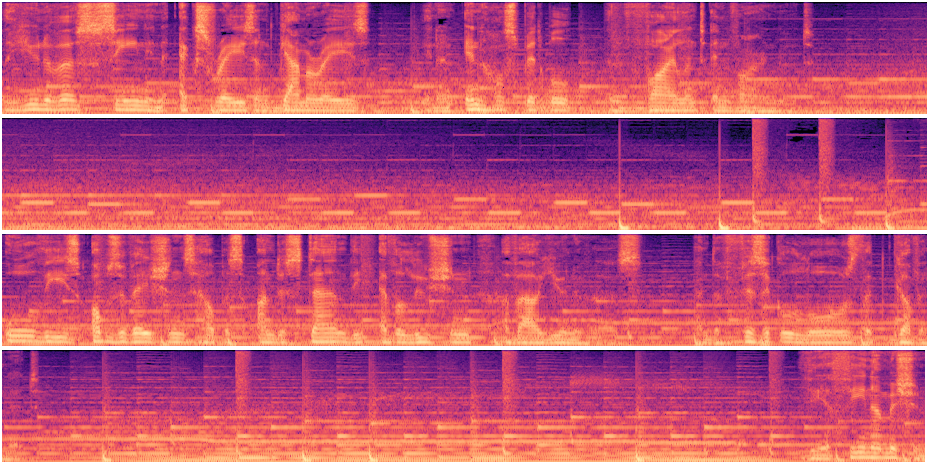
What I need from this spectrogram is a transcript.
The universe seen in X-rays and gamma rays in an inhospitable and violent environment. All these observations help us understand the evolution of our universe and the physical laws that govern it. The Athena mission,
